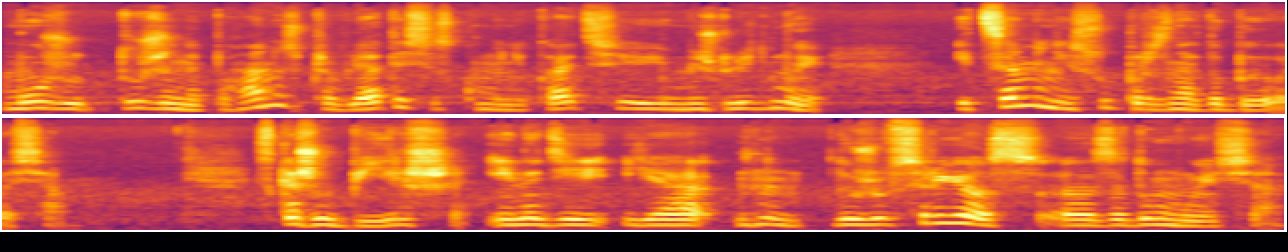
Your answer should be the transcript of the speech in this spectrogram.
можу дуже непогано справлятися з комунікацією між людьми. І це мені супер знадобилося. Скажу більше, іноді я ну, дуже всерйоз е, задумуюся,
